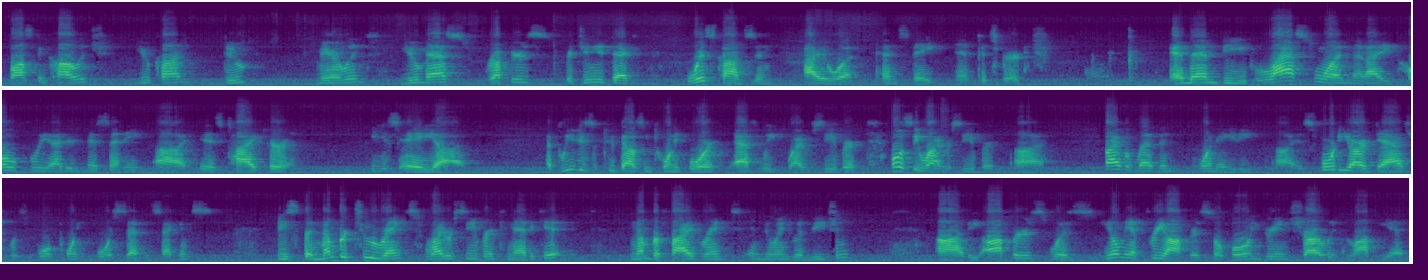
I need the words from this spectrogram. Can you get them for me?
Boston College, UConn, Duke, Maryland, UMass, Rutgers, Virginia Tech, Wisconsin, Iowa, Penn State, and Pittsburgh. And then the last one, and I hopefully I didn't miss any, uh, is Ty Curran. He's a, uh, I believe he's a 2024 athlete, wide receiver, mostly wide receiver. Uh, 5'11", 180. Uh, his 40-yard dash was 4.47 seconds. He's the number two ranked wide receiver in Connecticut, number five ranked in New England region. Uh, the offers was he only had three offers, so Bowling Green, Charlotte, and Lafayette.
